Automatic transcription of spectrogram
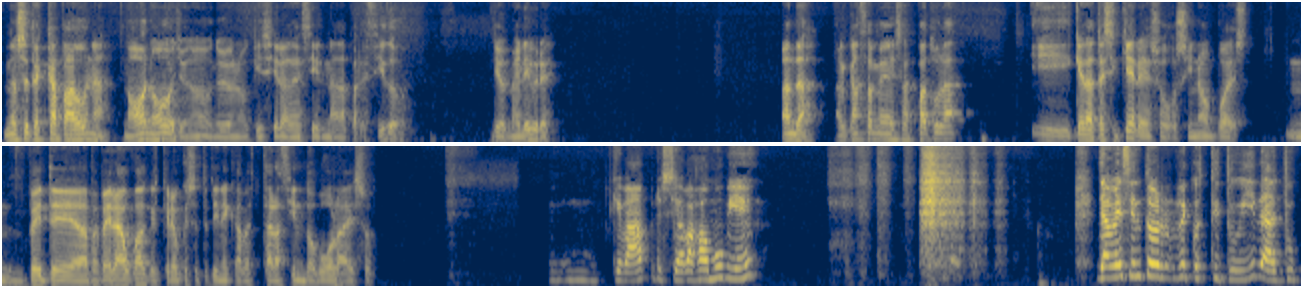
¿No se te escapa una? No, no, yo no, yo no quisiera decir nada parecido. Dios me libre. Anda, alcánzame esa espátula y quédate si quieres, o si no, pues mm, vete a beber agua, que creo que se te tiene que estar haciendo bola eso. Mm, Que va, pero si ha bajado muy bien. ya me siento reconstituida. Tu-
